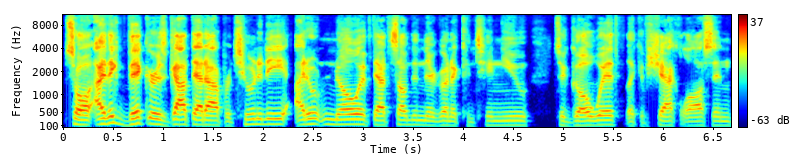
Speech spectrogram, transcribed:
so I think Vickers got that opportunity. I don't know if that's something they're going to continue to go with. Like if Shaq Lawson,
